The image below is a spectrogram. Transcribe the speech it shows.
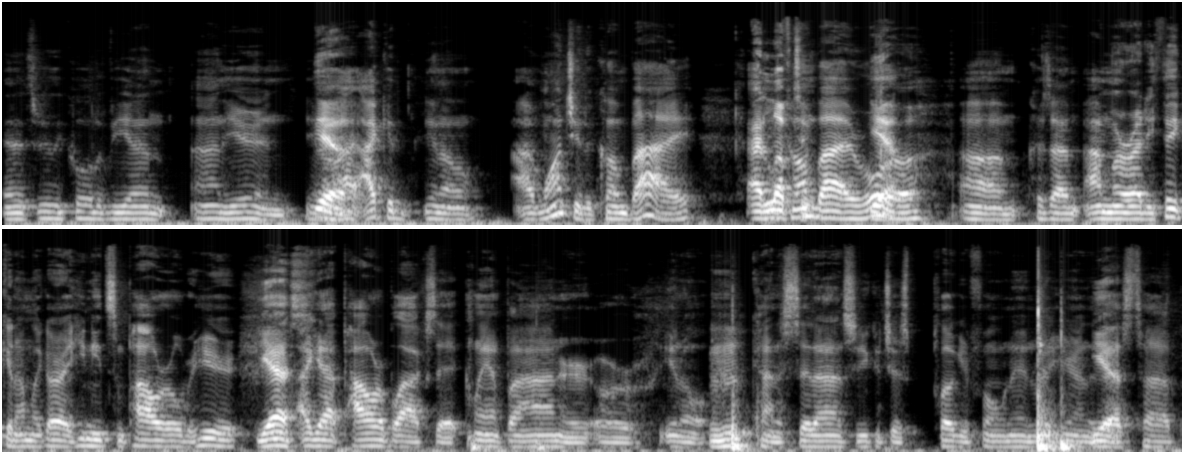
and it's really cool to be on on here, and you know, Yeah. I, I could, you know, I want you to come by. I'd love come to. Come by Aurora. Um, because I'm I'm already thinking I'm like, all right, he needs some power over here. Yes. I got power blocks that clamp on or, or you know, Mhm. kind of sit on so you could just plug your phone in right here on the Yeah. desktop.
